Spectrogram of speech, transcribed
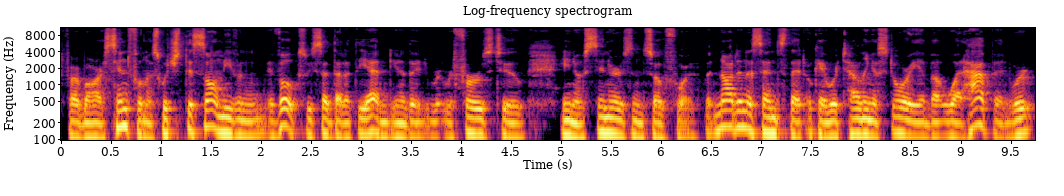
from our sinfulness, which this psalm even evokes. We said that at the end, you know, that it refers to, you know, sinners and so forth, but not in a sense that okay, we're telling a story about what happened. We're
